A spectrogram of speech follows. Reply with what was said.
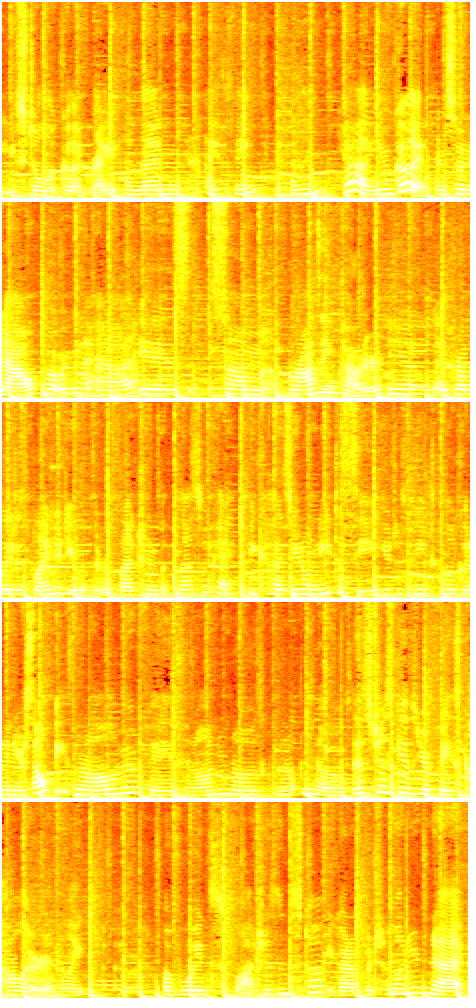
you still look good, right? And then I think, and then yeah, you're good. And so now what we're going to add is some bronzing powder and I probably just blinded you with the reflection but that's okay because you don't need to see you just need to look good in your selfies. It all over your face and on your nose put up your nose. This just gives your face color and like avoids splotches and stuff. You gotta put some on your neck.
